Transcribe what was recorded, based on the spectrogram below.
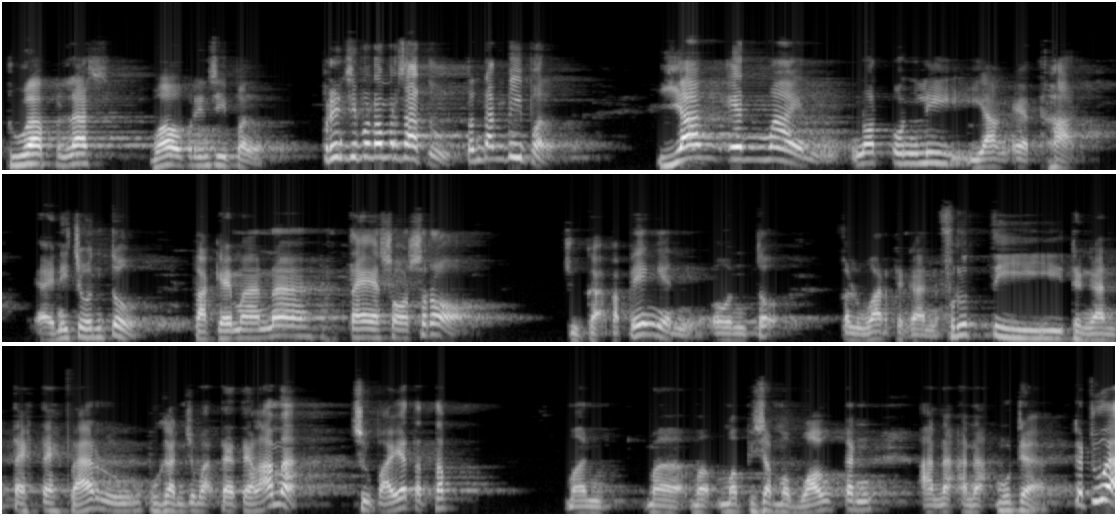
12 wow principle. Prinsipal nomor satu tentang people. Young in mind, not only young at heart. Ya, ini contoh bagaimana Teh Sosro juga kepingin untuk keluar dengan fruity, dengan teh-teh baru, bukan cuma teh-teh lama, supaya tetap men, me, me, me, bisa memwowkan anak-anak muda. Kedua,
